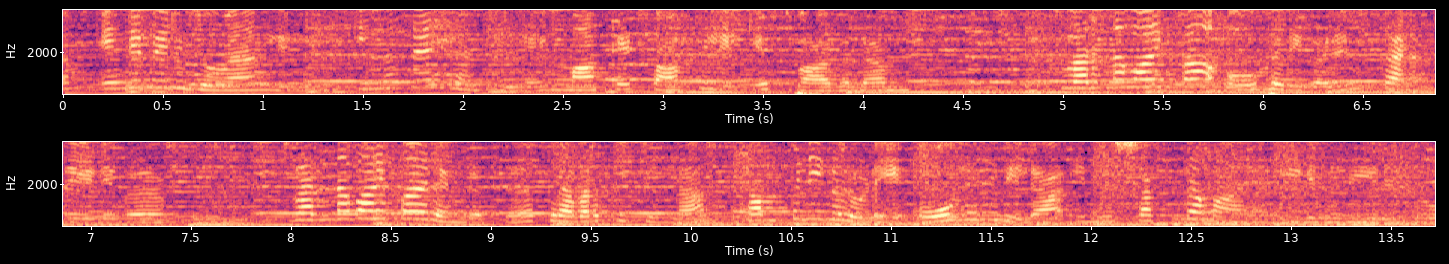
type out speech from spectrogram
എന്റെ പേര് ജോവാൻ ലില്ലി. ഇന്നത്തെ ഹെൽജിന്റെ മാർക്കറ്റ് ടോക്കിലേക്ക് സ്വാഗതം. സ്വർണ വായ്പാ ഓഹരികളിൽ കനത്ത ഇടിവ്. സ്വർണ വായ്പാ രംഗത്ത് പ്രവർത്തിക്കുന്ന കമ്പനികളുടെ ഓഹരി വില ഇന്ന് ശക്തമായ ഇടിവ് നേരിട്ടു.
